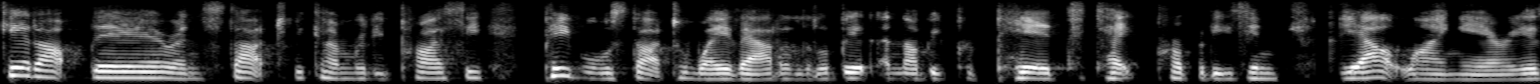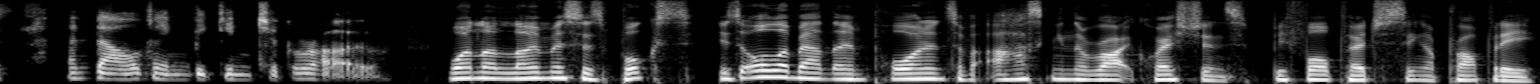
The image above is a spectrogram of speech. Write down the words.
get up there and start to become really pricey, people will start to wave out a little bit and they'll be prepared to take properties in the outlying areas and they'll then begin to grow. One of Lomas's books is all about the importance of asking the right questions before purchasing a property.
